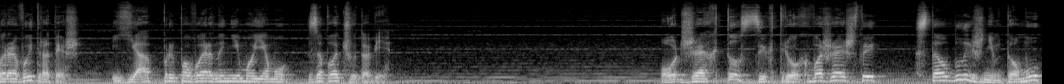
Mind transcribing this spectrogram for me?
перевитратиш, я при поверненні моєму заплачу тобі. Отже, хто з цих трьох вважаєш ти став ближнім тому,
